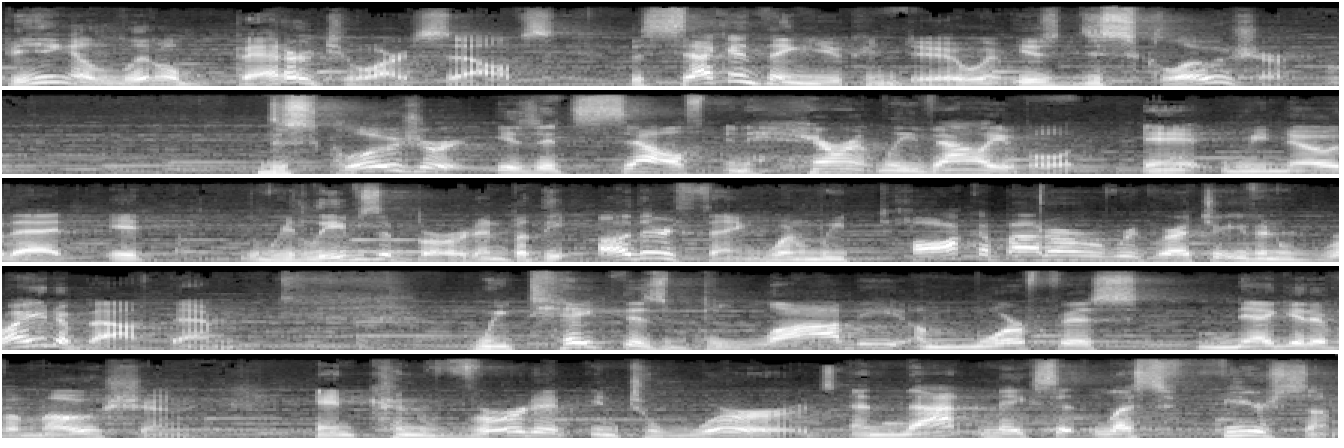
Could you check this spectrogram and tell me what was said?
being a little better to ourselves. The second thing you can do is disclosure. Disclosure is itself inherently valuable. And we know that it relieves a burden, but the other thing, when we talk about our regrets or even write about them, we take this blobby, amorphous, negative emotion and convert it into words, and that makes it less fearsome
